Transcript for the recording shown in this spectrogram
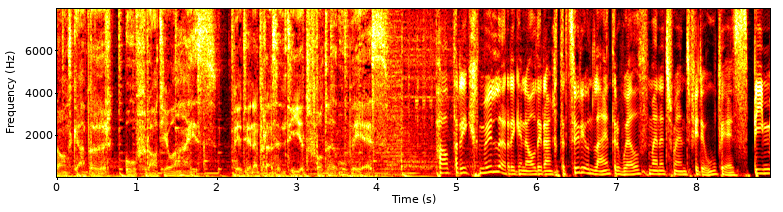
Bankratgeber auf Radio 1 wird Ihnen präsentiert von der UBS. Patrick Müller, Regionaldirektor Zürich und Leiter Wealth Management für die UBS. Beim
